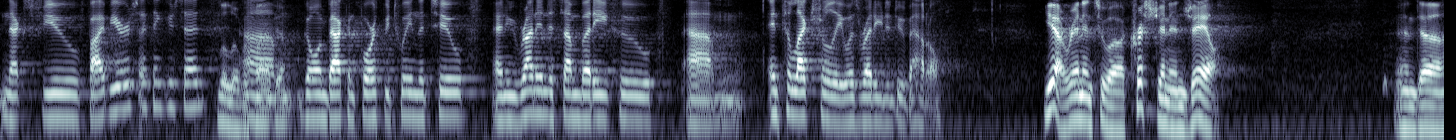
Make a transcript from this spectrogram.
next few five years, I think you said, A little over five, yeah. um, going back and forth between the two, and you run into somebody who um, intellectually was ready to do battle. Yeah, I ran into a Christian in jail. And uh,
